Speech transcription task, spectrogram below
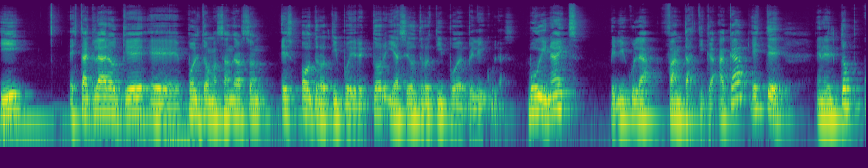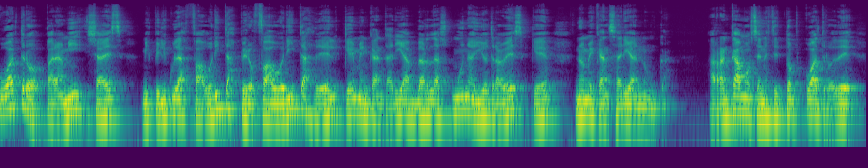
Y está claro que eh, Paul Thomas Anderson es otro tipo de director y hace otro tipo de películas. Boogie Nights, película fantástica. Acá, este, en el top 4, para mí ya es mis películas favoritas, pero favoritas de él, que me encantaría verlas una y otra vez, que no me cansaría nunca. Arrancamos en este top 4 de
